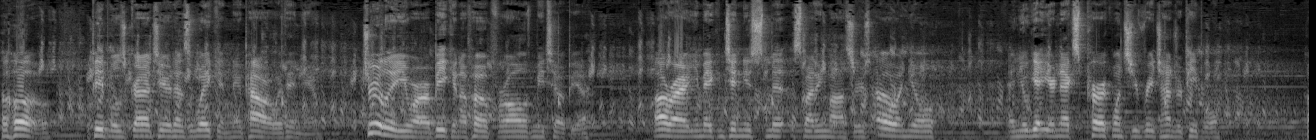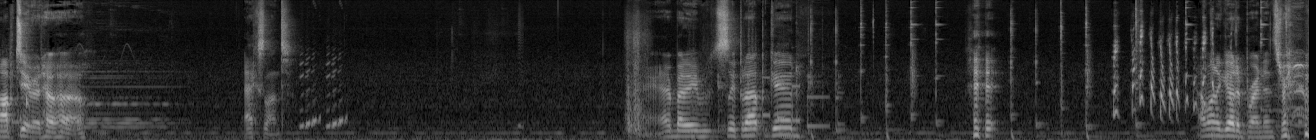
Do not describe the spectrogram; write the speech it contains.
Ho ho! People's gratitude has awakened new power within you. Truly, you are a beacon of hope for all of Miitopia. Alright, you may continue sm smiting monsters. Oh, and you'll... And you'll get your next perk once you've reached 100 people. Hop to it, ho ho. Excellent. Right, everybody sleep it up good? I want to go to Brendan's room.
